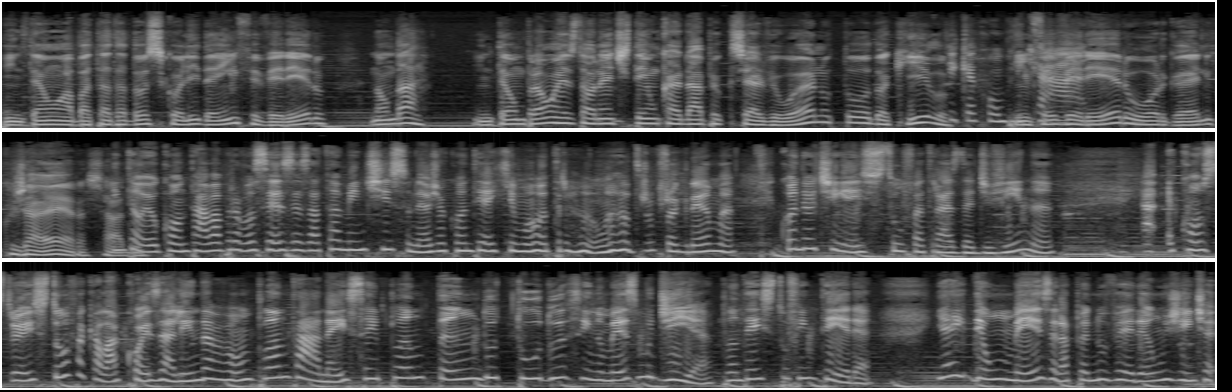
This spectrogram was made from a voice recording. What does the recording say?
Então a batata doce colhida em fevereiro não dá. Então, para um restaurante que tem um cardápio que serve o ano todo aquilo, fica complicado. Em fevereiro o orgânico já era, sabe? Então, eu contava para vocês exatamente isso, né? Eu já contei aqui uma outra, um outro programa. Quando eu tinha estufa atrás da Divina, a, construí a estufa, aquela coisa linda, vamos plantar, né? E saí plantando tudo assim no mesmo dia. Plantei a estufa inteira. E aí deu um mês, era no verão, gente,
